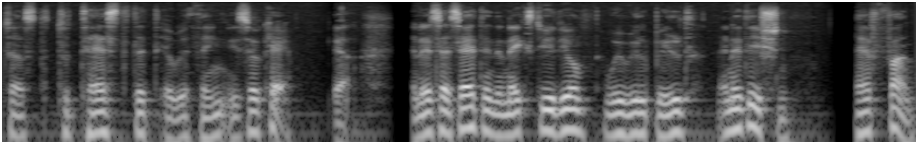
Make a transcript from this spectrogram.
just to test that everything is okay yeah. And as I said in the next video we will build an edition have fun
